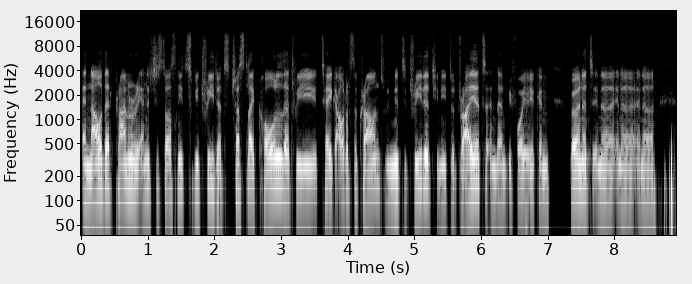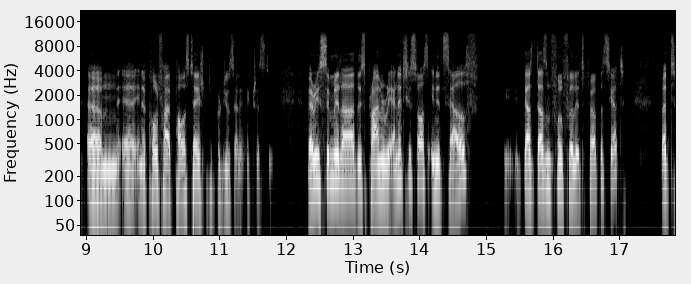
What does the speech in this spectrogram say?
And now that primary energy source needs to be treated, just like coal that we take out of the ground. We need to treat it. You need to dry it, and then before you can burn it in a in a in a um, uh, in a coal-fired power station to produce electricity. Very similar. This primary energy source in itself it does, doesn't fulfill its purpose yet, but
